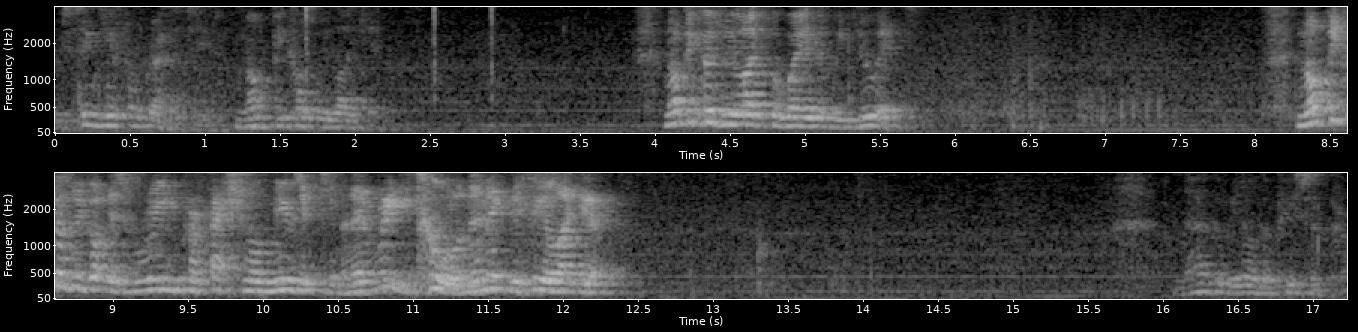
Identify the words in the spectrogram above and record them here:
We sing here from gratitude, not because we like it. Not because we like the way that we do it. Not because we've got this really professional music team and they're really cool and they make me feel like it. Now that we know the peace of Christ,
